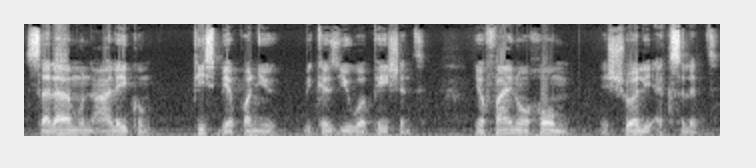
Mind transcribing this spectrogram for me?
Salamun alaykum, peace be upon you, because you were patient. Your final home is surely excellent.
